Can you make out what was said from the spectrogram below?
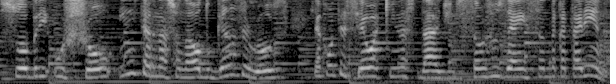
sobre o show internacional do Guns N' Roses que aconteceu aqui na cidade de São José, em Santa Catarina.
